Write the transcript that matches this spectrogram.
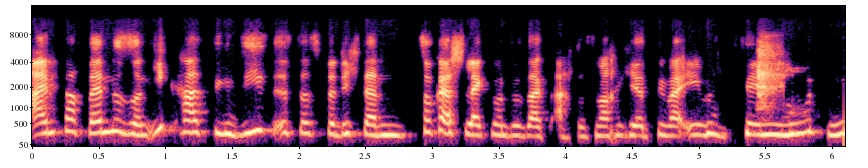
einfach, wenn du so ein E-Casting siehst, ist das für dich dann Zuckerschlecken und du sagst, ach, das mache ich jetzt über eben zehn Minuten?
